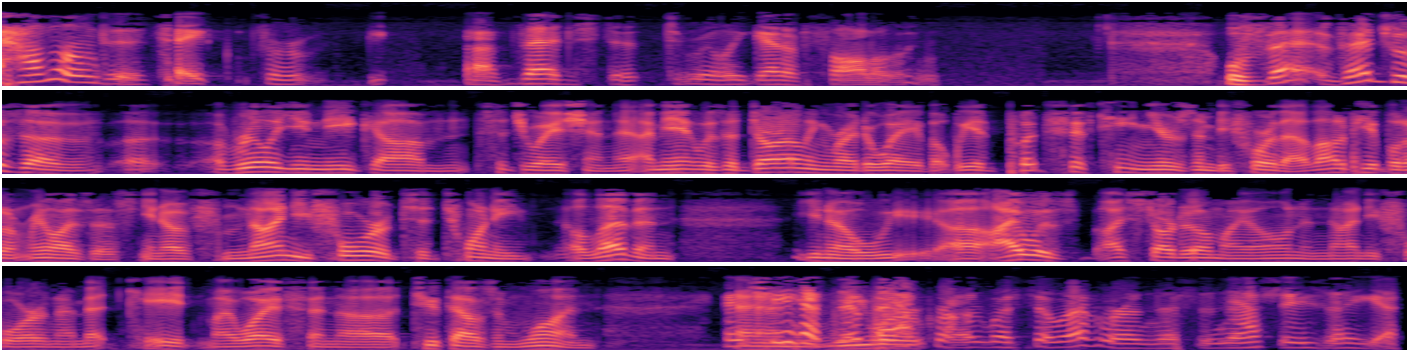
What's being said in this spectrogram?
how long did it take for uh, Vedge to, to really get a following? Well, Vedge, Vedge was a, a a really unique um, situation. I mean, it was a darling right away, but we had put 15 years in before that. A lot of people don't realize this. You know, from 94 to 2011, you know, we uh, I was I started on my own in 94 and I met Kate, my wife in uh 2001. And, and she had no we background whatsoever in this, and now she's a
